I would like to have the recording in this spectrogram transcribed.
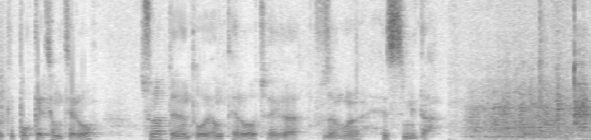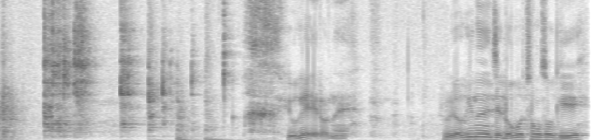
이렇게 포켓 형태로 수납되는 도어 형태로 저희가 구성을 했습니다. 하, 요게 에러네. 그리고 여기는 이제 로봇 청소기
